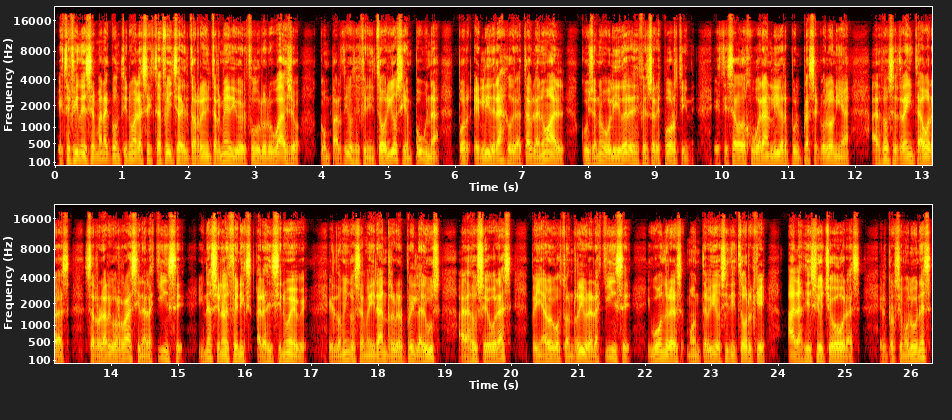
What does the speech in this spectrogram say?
Este fin de semana continúa la sexta fecha del torneo intermedio del fútbol uruguayo, con partidos definitorios y en pugna por el liderazgo de la tabla anual, cuyo nuevo líder es Defensor Sporting. Este sábado jugarán Liverpool Plaza Colonia a las 12.30 horas, Cerro Largo Racing a las 15 y Nacional Fénix a las 19. El domingo se medirán River Plate La Luz a las 12 horas, Peñarol Boston River a las 15 y Wanderers Montevideo City Torque a las 18 horas. El próximo lunes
